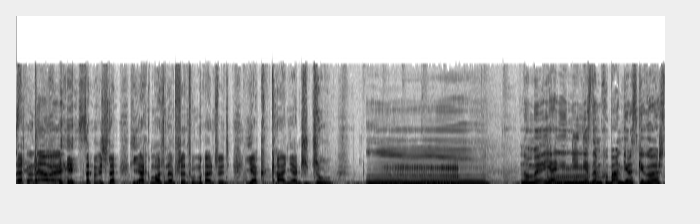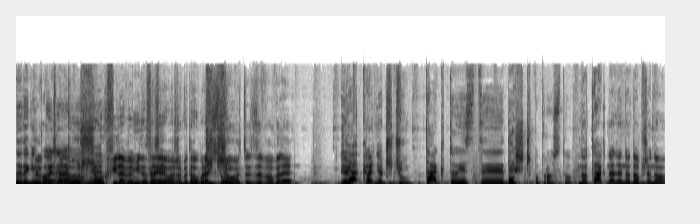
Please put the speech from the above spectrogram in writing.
Doskonałe. I sobie myślę, jak można przetłumaczyć jak kania dżdżu? No my, ja nie, nie, nie znam chyba angielskiego aż na takim No, ale poziomie. Dłuższą chwilę by mi to zajęło, żeby to ubrać w Dżdżu, słowa. to jest w ogóle jak Ja- kania dżdżu. Tak, to jest y, deszcz po prostu. No tak, no ale no dobrze, no.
